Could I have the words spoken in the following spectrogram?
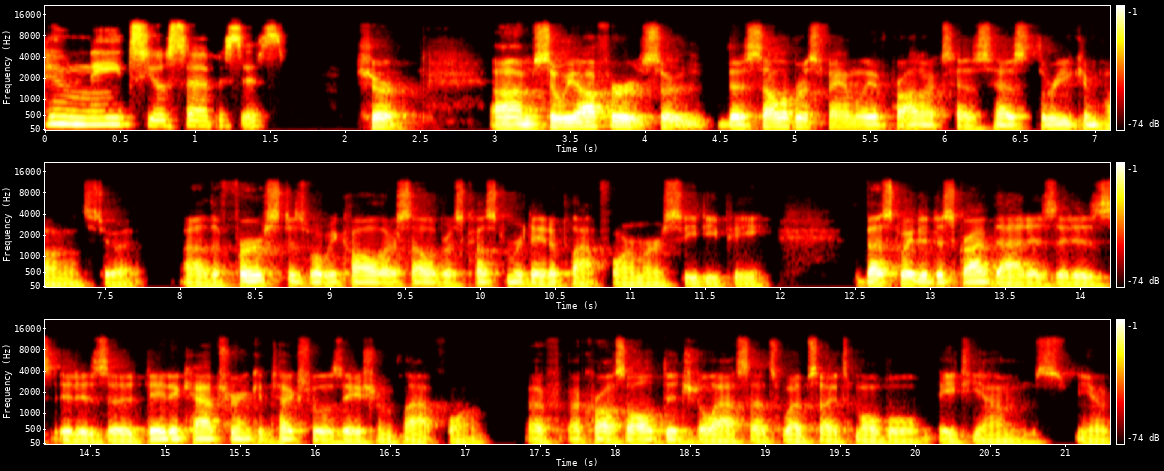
who needs your services? Sure. Um, so we offer so the Celebrus family of products has has three components to it. Uh, the first is what we call our Celebrus Customer Data Platform or CDP best way to describe that is it is it is a data capture and contextualization platform of, across all digital assets, websites, mobile, ATMs, you know,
